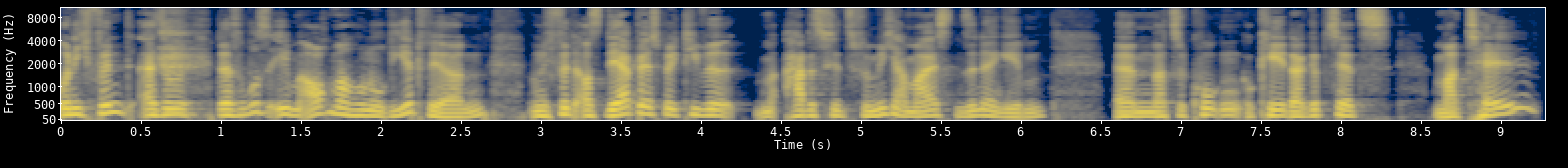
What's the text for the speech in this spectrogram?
Und ich finde, also, das muss eben auch mal honoriert werden. Und ich finde, aus der Perspektive hat es jetzt für mich am meisten Sinn ergeben, ähm, mal zu gucken, okay, da gibt's jetzt, Mattel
